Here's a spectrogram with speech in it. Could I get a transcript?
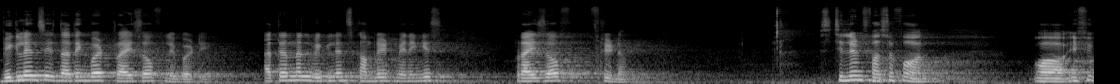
Vigilance is nothing but price of liberty eternal vigilance complete meaning is price of freedom. Students first of all uh, if you,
